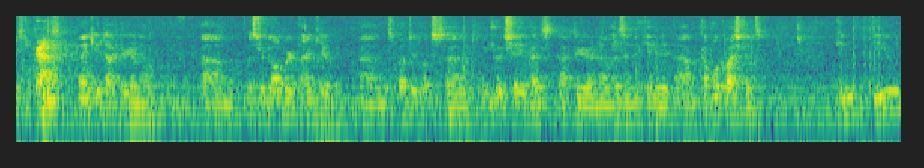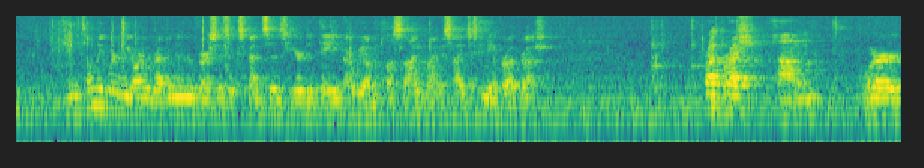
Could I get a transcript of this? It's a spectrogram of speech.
Mr. Kraus? Thank you, Dr. Yarnell. Um, Mr. Goldberg, thank you. Um, This budget looks uh, in good shape, as Dr. Yarnell has indicated. Um, Couple of questions. Can, do you, can you tell me where we are revenue versus expenses year-to-date? Are we on the plus side, minus side? Just give me a broad brush. Broad brush, um, we're,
